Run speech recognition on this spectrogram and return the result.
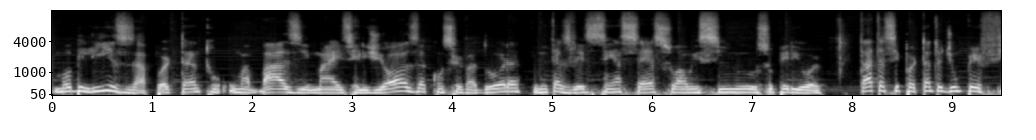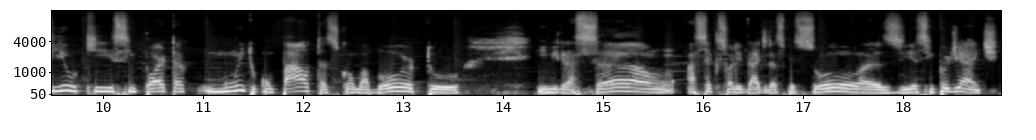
mobiliza, portanto, uma base mais religiosa, conservadora e muitas vezes sem acesso ao ensino superior. Trata-se, portanto, de um perfil que se importa muito com pautas como aborto, imigração, a sexualidade das pessoas e assim por diante.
